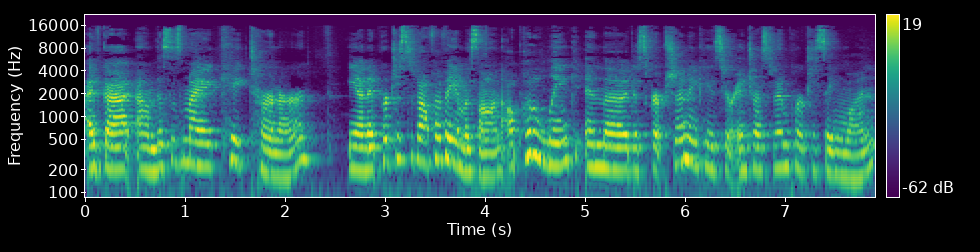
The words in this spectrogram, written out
I've got, um, this is my cake turner and I purchased it off of Amazon. I'll put a link in the description in case you're interested in purchasing one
